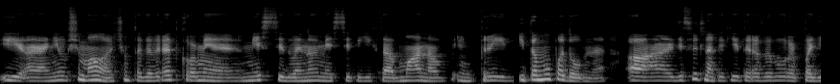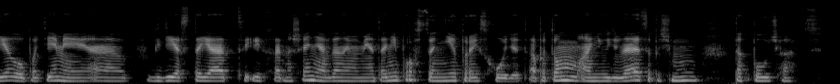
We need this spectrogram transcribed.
и а, они вообще мало о чем-то говорят, кроме мести, двойной мести, каких-то обманов, интриг и тому подобное. А действительно, какие-то разговоры по делу, по теме, э, где стоят их отношения в данный момент, они просто не происходят, а потом они удивляются, почему так получается.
